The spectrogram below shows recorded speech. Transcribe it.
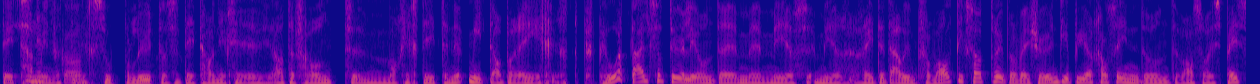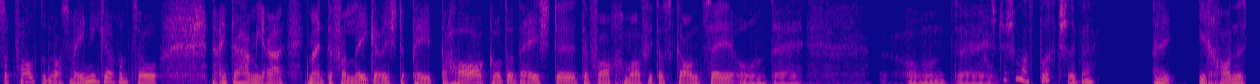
dort haben wir natürlich super Leute. Also dort habe ich, äh, an der Front äh, mache ich dort nicht mit, aber ich, ich beurteile es natürlich und äh, wir, wir reden auch im Verwaltungsrat darüber, wie schön die Bücher sind und was uns besser gefällt und was weniger und so. Nein, da haben wir auch, ich meine, der Verleger ist der Peter Haag, oder? Der ist der, der Fachmann für das Ganze und äh, und äh, Hast du schon mal ein Buch geschrieben? Ich hatte ein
